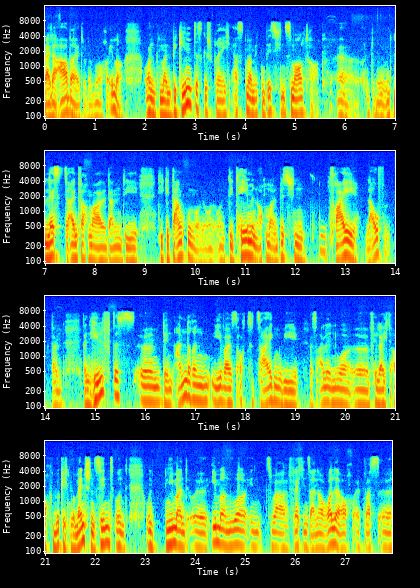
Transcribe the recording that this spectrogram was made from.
bei der Arbeit oder wo auch immer. Und man beginnt das Gespräch erstmal mit ein bisschen Smalltalk äh, und, lässt einfach mal dann die, die Gedanken und, und die Themen auch mal ein bisschen frei laufen dann, dann hilft es äh, den anderen jeweils auch zu zeigen, wie dass alle nur äh, vielleicht auch wirklich nur Menschen sind und, und niemand äh, immer nur in zwar vielleicht in seiner Rolle auch etwas äh,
